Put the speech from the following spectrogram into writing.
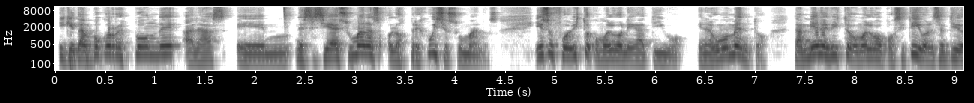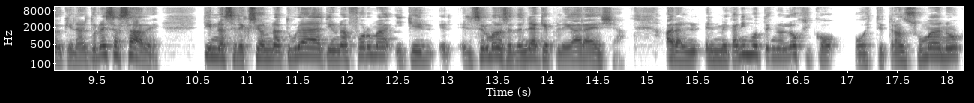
y que tampoco responde a las eh, necesidades humanas o los prejuicios humanos. Y eso fue visto como algo negativo en algún momento. También es visto como algo positivo, en el sentido de que la naturaleza sabe, tiene una selección natural, tiene una forma y que el, ser humano se tendría que plegar a ella. Ahora, el, mecanismo tecnológico o este transhumano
